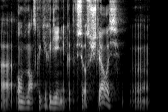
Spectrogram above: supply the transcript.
А, он знал, с каких денег это все осуществлялось. А,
